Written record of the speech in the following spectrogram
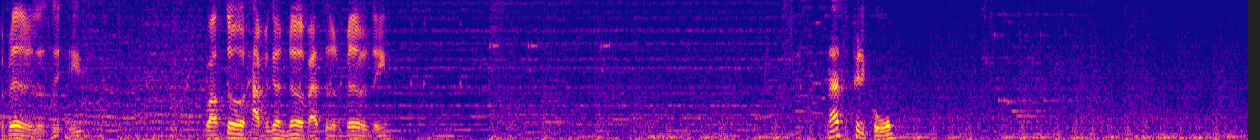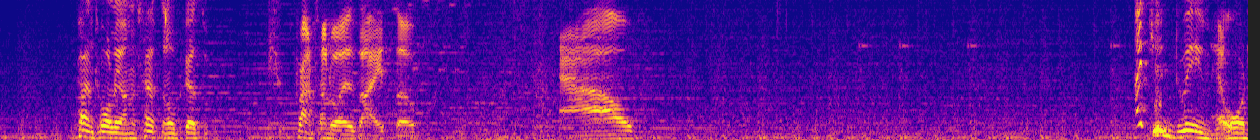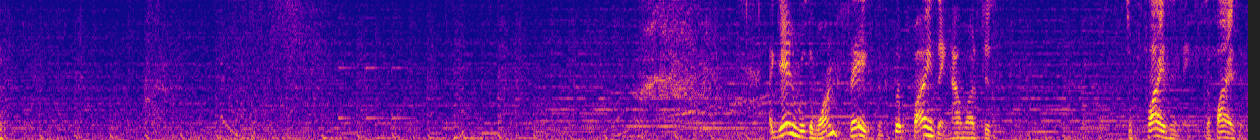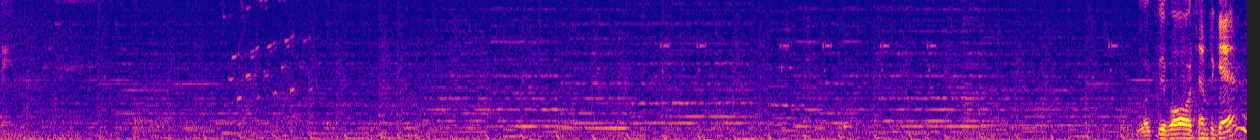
abilities while still having a nerve an ability. That's pretty cool. Pun totally unintentional because Crown Tundra is ice, so. Ow. I can dream, Harold. Again was one six. It's surprising how much it's surprising me. Surprising me. Elixir Ball attempt again?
